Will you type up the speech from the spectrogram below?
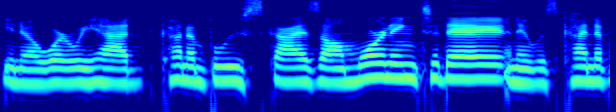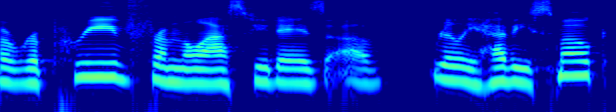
you know, where we had kind of blue skies all morning today, and it was kind of a reprieve from the last few days of really heavy smoke.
